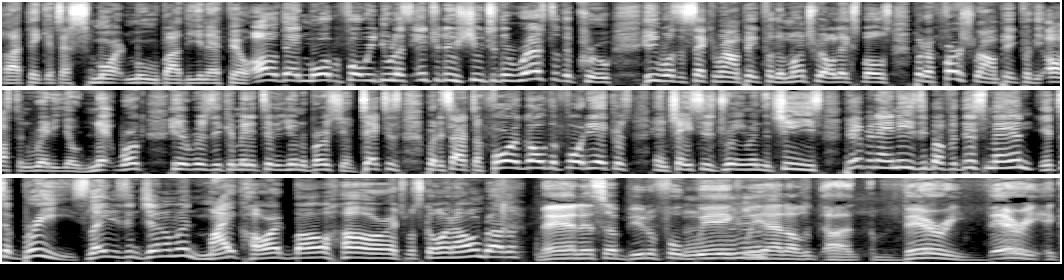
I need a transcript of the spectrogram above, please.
Uh, I think it's a smart move by the NFL. All of that and more. Before we do, let's introduce you to the rest of the crew. He was a second round pick for the Montreal Expos, but a first round pick for the Austin Radio Network. He originally committed to the University of Texas, but decided to forego the 40 acres and chase his dream in the cheese. Pippin ain't easy, but for this man, it's a breeze. Ladies and gentlemen, Mike Hardball Harge. What's going on, brother? Man, it's a beautiful week. Mm-hmm. We had a, a very, very exciting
